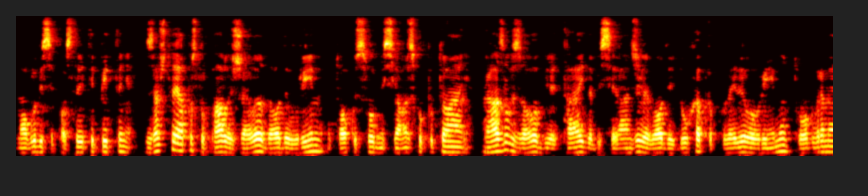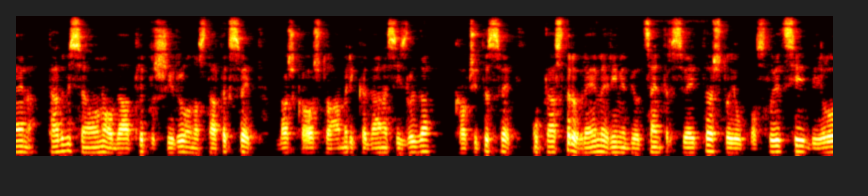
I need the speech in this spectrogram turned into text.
moglo bi se postaviti pitanje zašto je apostol Pavle želeo da ode u Rim u toku svog misionarskog putovanja. Razlog za ovo bio je taj da bi se evanđelje vode i duha propovedilo u Rimu tog vremena. Tada bi se ono odatle proširilo na ostatak sveta, baš kao što Amerika danas izgleda kao čitav svet. U prastaro vreme Rim je bio centar sveta, što je u poslovici bilo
